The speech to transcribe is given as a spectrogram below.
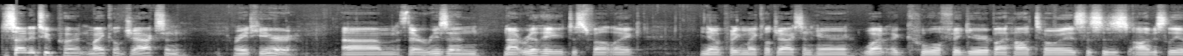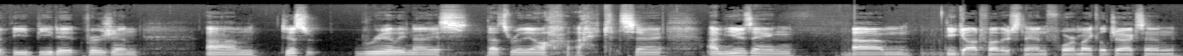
Decided to put Michael Jackson right here. Um, is there a reason? Not really. Just felt like you know, putting Michael Jackson here. What a cool figure by Hot Toys. This is obviously of the Beat It version. Um, just really nice. That's really all I can say. I'm using um, the Godfather stand for Michael Jackson,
